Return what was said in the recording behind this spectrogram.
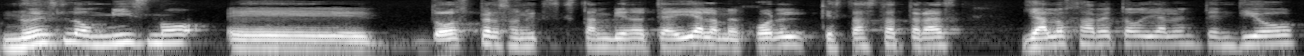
no es lo mismo eh, dos personitas que están viéndote ahí, a lo mejor el que está hasta atrás ya lo sabe todo, ya lo entendió,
